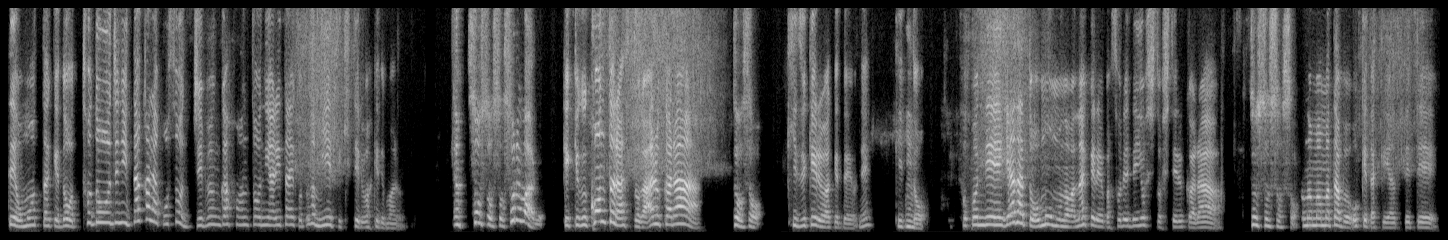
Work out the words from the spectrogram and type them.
て思ったけどと同時にだからこそ自分が本当にやりたいことが見えてきてるわけでもある。あそうそうそう、それはある。結局コントラストがあるからそうそ気づけるわけだよねきっと。そこに嫌だと思うものがなければそれでよしとしてるからう。そうそうそうそそのまま多分オケだけやってて、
